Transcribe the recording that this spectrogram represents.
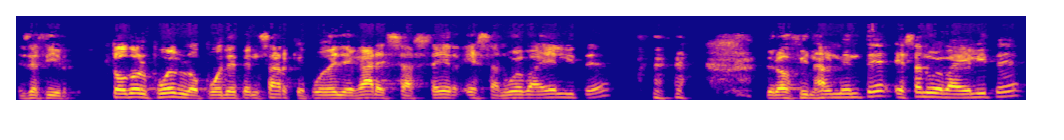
Es decir, todo el pueblo puede pensar que puede llegar a ser esa nueva élite, pero finalmente esa nueva élite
